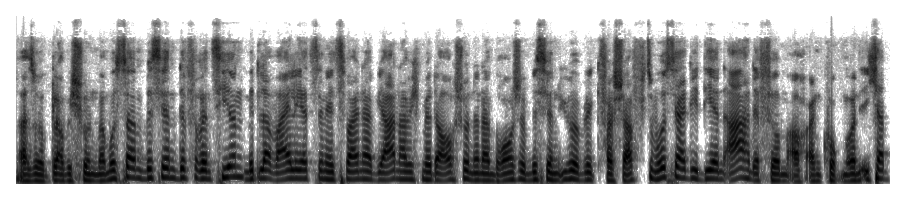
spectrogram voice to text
Also glaube ich schon. Man muss da ein bisschen differenzieren. Mittlerweile jetzt in den zweieinhalb Jahren habe ich mir da auch schon in der Branche ein bisschen Überblick verschafft. Du musst ja die DNA der Firmen auch angucken. Und ich habe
